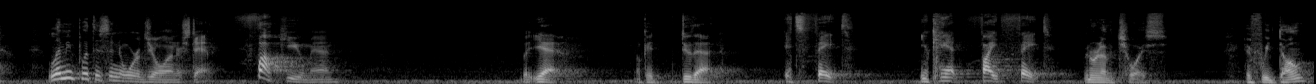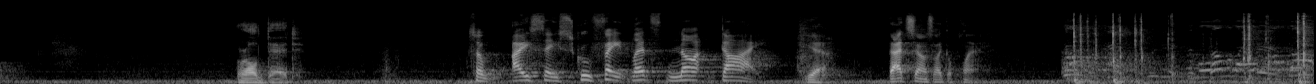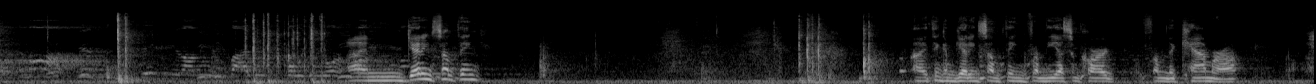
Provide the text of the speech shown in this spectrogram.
Let me put this into words you'll understand. Fuck you, man. But yeah. Okay, do that. It's fate. You can't fight fate. We don't have a choice. If we don't, we're all dead. So I say screw fate. Let's not die. Yeah. That sounds like a plan. I'm getting something. I think I'm getting something from the SM card from the camera.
